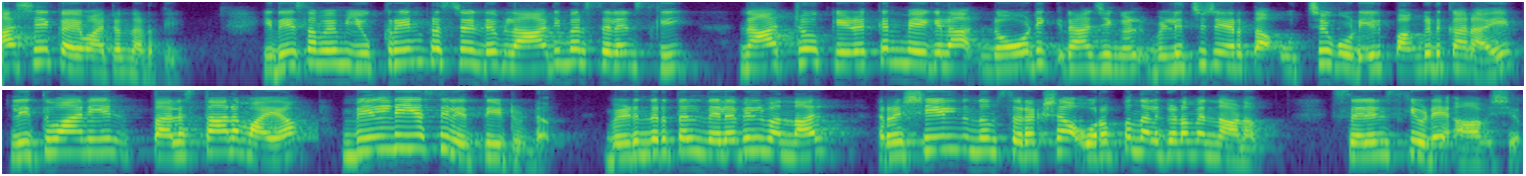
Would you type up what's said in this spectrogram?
ആശയ കൈമാറ്റം നടത്തി. ഇതേസമയം Ukraine president Vladimir Zelensky NATO കിഴക്കൻ മേഖല നോർഡിക് രാജ്യങ്ങൾ വിളിച്ചു ചേർത്ത ഉച്ചകോടിയിൽ പങ്കെടുക്കാനായി ലിത്വാനിയൻ തലസ്ഥാനമായ വിൽനിയസിൽ എത്തിയിട്ടുണ്ട്. വെടിനിർത്തൽ നിലവിൽ വന്നാൽ റഷ്യയിൽ നിന്നും സുരക്ഷ ഉറപ്പു നൽകണമെന്നാണ് സെലൻസ്കിയുടെ ആവശ്യം.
